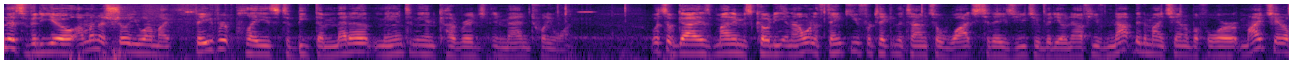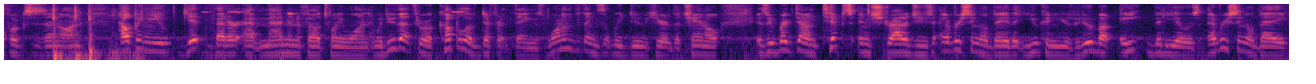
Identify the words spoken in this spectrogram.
this video, I'm going to show you one of my favorite plays to beat the meta man-to-man coverage in Madden 21. What's up guys, my name is Cody and I want to thank you for taking the time to watch today's YouTube video. Now if you've not been to my channel before, my channel focuses in on helping you get better at Madden NFL 21 and we do that through a couple of different things. One of the things that we do here at the channel is we break down tips and strategies every single day that you can use. We do about eight videos every single day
